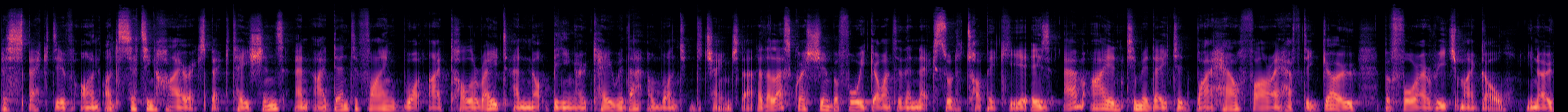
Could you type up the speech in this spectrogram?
perspective on, on setting higher expectations and identifying what I tolerate and not being okay with that and wanting to change that. Now, the last question before we go on to the next sort of topic here is Am I intimidated by how far I have to go before I reach my goal? You know,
